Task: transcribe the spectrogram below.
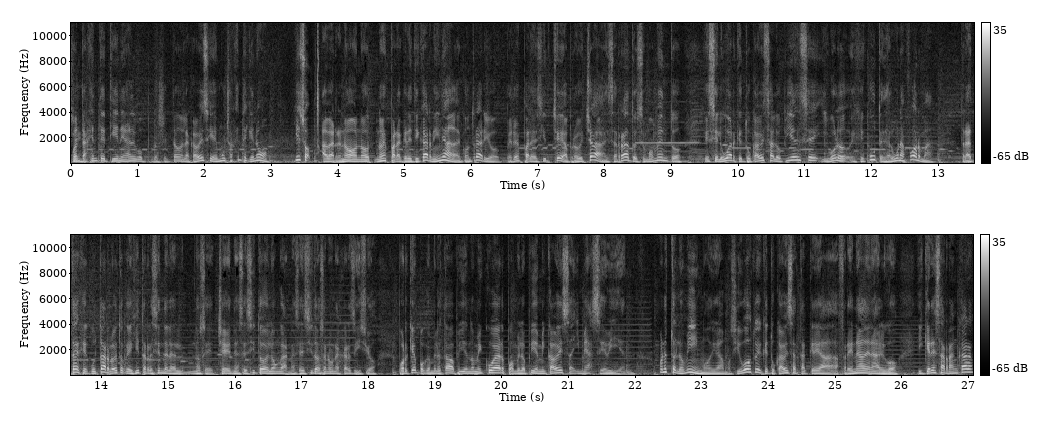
cuánta Sí. gente tiene algo proyectado en la cabeza y hay mucha gente que no. Y eso, a ver, no, no, no es para criticar ni nada, al contrario, pero es para decir, che, aprovechá ese rato, ese momento, ese lugar, que tu cabeza lo piense y vos lo ejecutes de alguna forma. Trata de ejecutarlo, esto que dijiste recién de la, no sé, che, necesito elongar, necesito hacer un ejercicio. ¿Por qué? Porque me lo estaba pidiendo mi cuerpo, me lo pide mi cabeza y me hace bien. Bueno, esto es lo mismo, digamos. Si vos ves que tu cabeza está creada, frenada en algo y querés arrancar,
